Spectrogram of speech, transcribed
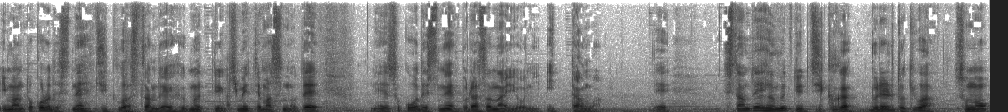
今のところですね軸はスタンド FM っていう決めてますので、え、そこをですねぶらさないように一旦は。でスタンド FM っていう軸がぶれる時はその、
